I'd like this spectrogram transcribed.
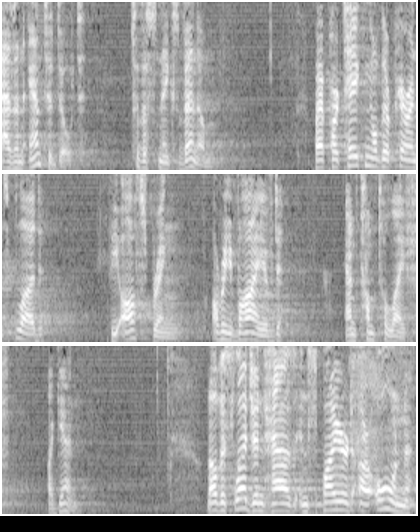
as an antidote to the snake's venom. By partaking of their parents' blood, the offspring are revived and come to life again. Now, this legend has inspired our own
